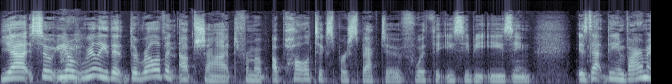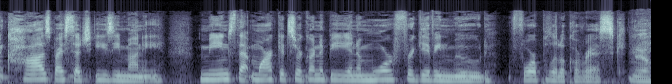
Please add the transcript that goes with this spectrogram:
Yeah, so you know, really, the, the relevant upshot from a, a, politics perspective with the ECB easing is that the environment caused by such easy money means that markets are going to be in a more forgiving mood for political risk. Yeah.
